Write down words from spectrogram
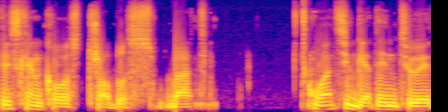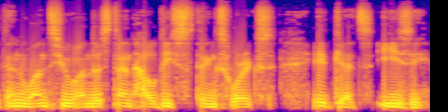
this can cause troubles. But once you get into it and once you understand how these things works, it gets easy.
